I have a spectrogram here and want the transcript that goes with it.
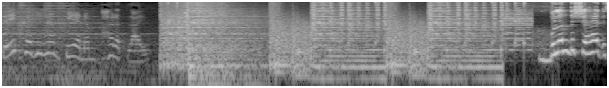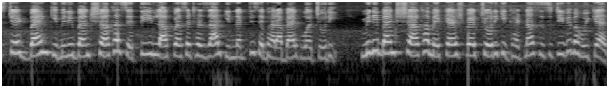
देख रहे हैं BNM Bharat live Bulandshahr state bank की मिनी बैंक शाखा से तीन लाख पैंसठ हज़ार की नकदी से भरा बैग हुआ चोरी। मिनी बैंक शाखा में कैश बैग चोरी की घटना सीसीटीवी में हुई कैद।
